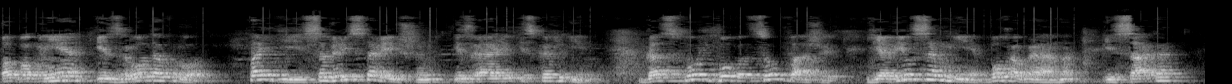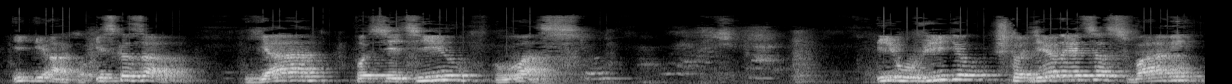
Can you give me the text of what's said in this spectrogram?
обо мне из рода в род. Пойди, собери старейшин Израиля и скажи им, Господь Бог отцов ваших явился мне Бог Авраама, Исаака и Иакова и сказал, я посетил вас и увидел, что делается с вами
